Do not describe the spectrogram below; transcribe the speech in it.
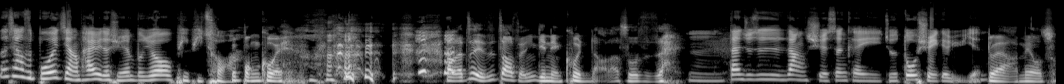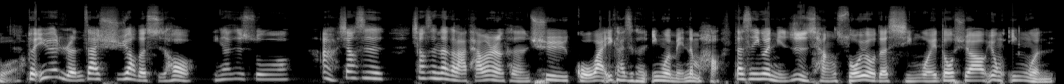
那这样子不会讲台语的学生不就皮皮剉，会崩溃？好了，这也是造成一点点困扰了。说实在，嗯，但就是让学生可以就是多学一个语言。对啊，没有错啊。对，因为人在需要的时候，应该是说啊，像是像是那个啦，台湾人可能去国外，一开始可能英文没那么好，但是因为你日常所有的行为都需要用英文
